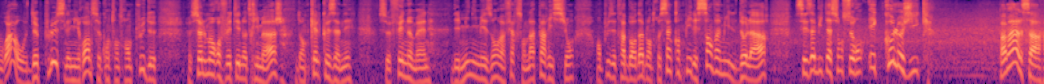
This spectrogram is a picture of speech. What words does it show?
Waouh De plus, les miroirs ne se contenteront plus de seulement refléter notre image. Dans quelques années, ce phénomène des mini-maisons va faire son apparition, en plus d'être abordable entre 50 000 et 120 000 dollars. Ces habitations seront écologiques. Pas mal ça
